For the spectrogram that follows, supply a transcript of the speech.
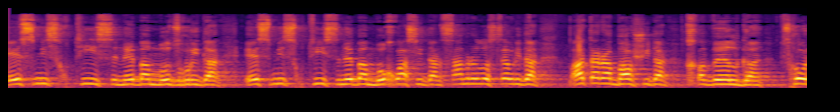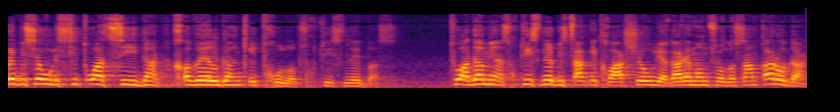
ეს მის ღვთისნება მოძღვრიდან, ეს მის ღვთისნება მოყვასიდან, სამრელოს წევრიდან, პატარა ბავშვიდან, ყველგან, ცხოვრებისეული სიტუაციიდან, ყველგან კითხულობს ღვთისნებას. თუ ადამიანს ღვთისნების წაკითხვა არ შეუულია გარემომცველო სამყაროდან,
